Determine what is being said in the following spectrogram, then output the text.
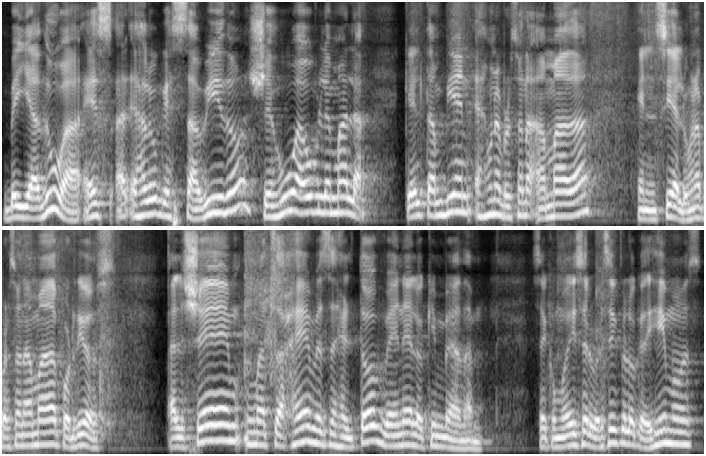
Belladúa es, es, algo que es sabido, Shehua Mala, que él también es una persona amada en el cielo, una persona amada por Dios. Al Shem el Tov Elohim Beadam. O como dice el versículo que dijimos,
